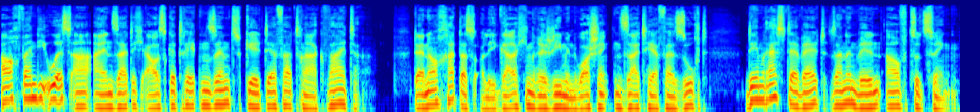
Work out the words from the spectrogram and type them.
Auch wenn die USA einseitig ausgetreten sind, gilt der Vertrag weiter. Dennoch hat das Oligarchenregime in Washington seither versucht, dem Rest der Welt seinen Willen aufzuzwingen,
